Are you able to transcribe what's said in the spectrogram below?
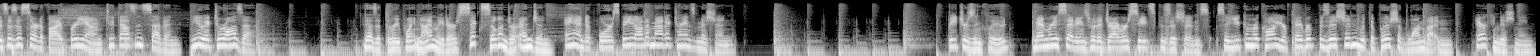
This is a certified pre-owned 2007 Buick Terraza. It has a 3.9-liter six-cylinder engine and a four-speed automatic transmission. Features include memory settings for the driver's seat's positions, so you can recall your favorite position with the push of one button, air conditioning,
